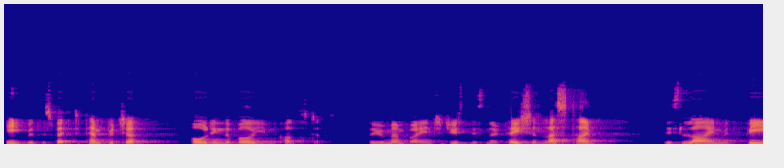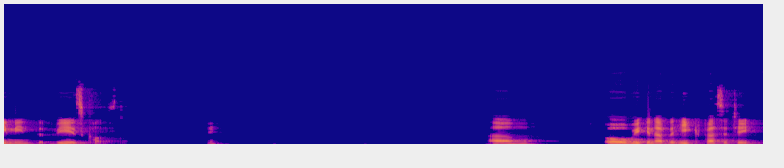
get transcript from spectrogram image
heat with respect to temperature, holding the volume constant. So you remember I introduced this notation last time. This line with V means that V is constant. Okay? Um, or we can have the heat capacity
